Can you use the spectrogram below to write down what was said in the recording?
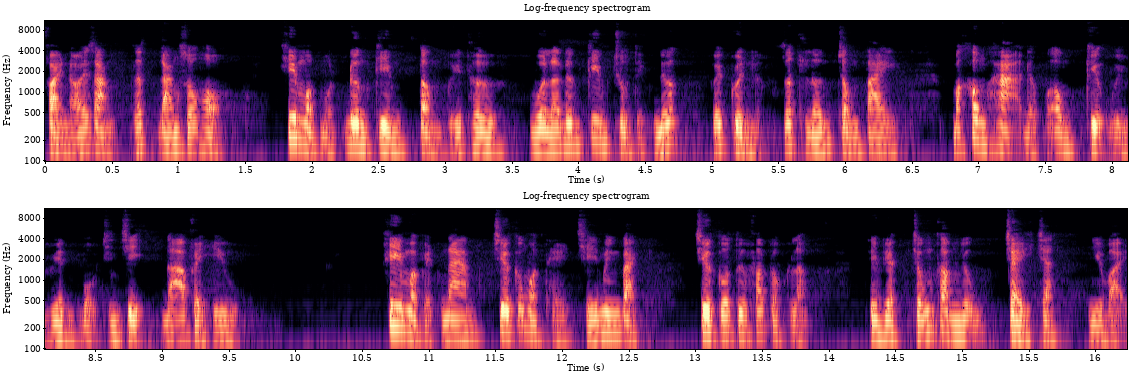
Phải nói rằng rất đáng xấu hổ khi một một đương kim tổng bí thư vừa là đương kim chủ tịch nước với quyền lực rất lớn trong tay mà không hạ được ông cựu ủy viên Bộ Chính trị đã về hưu. Khi mà Việt Nam chưa có một thể chế minh bạch, chưa có tư pháp độc lập, thì việc chống tham nhũng chảy chặt như vậy.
